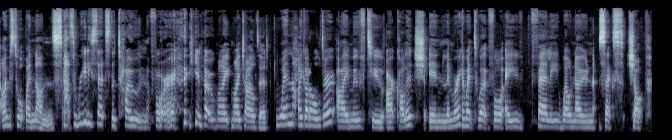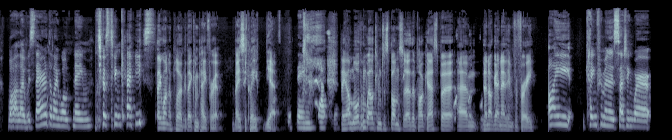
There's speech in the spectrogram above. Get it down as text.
I was taught by nuns. That really sets the tone for, you know, my my childhood. When I got older, I moved to art college in Limerick. I went to work for a fairly well-known sex shop while I was there that I won't name just in case. They want a plug, they can pay for it basically. Yeah. The thing. The they are more than welcome to sponsor the podcast, but um, they're not getting anything for free. I came from a setting where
